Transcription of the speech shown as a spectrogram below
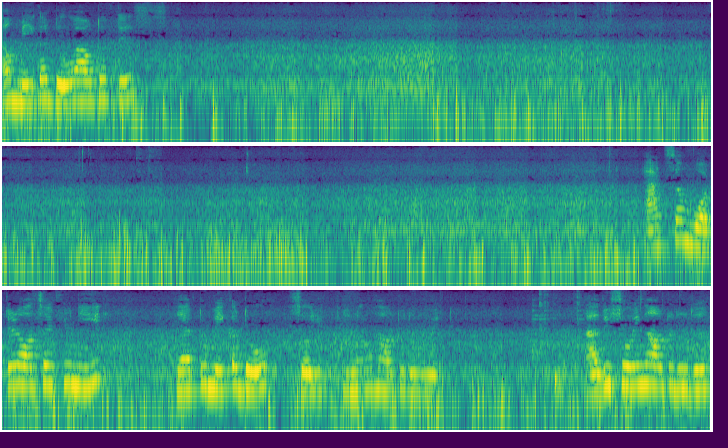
now make a dough out of this? Add some water also if you need. You have to make a dough so you, you know how to do it. I'll be showing how to do it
